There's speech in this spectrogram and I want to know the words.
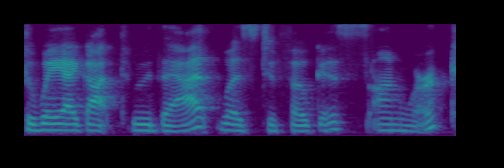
the way I got through that was to focus on work.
